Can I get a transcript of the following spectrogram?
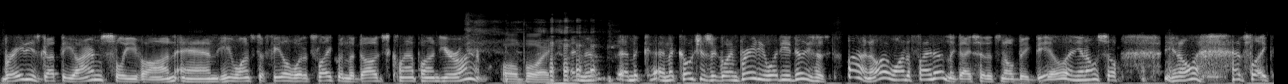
Brady's got the arm sleeve on and and he wants to feel what it's like when the dogs clamp onto your arm. Oh boy! and the and the and the coaches are going, Brady, what do you do? He says, oh, no, I want to find out. And the guy said it's no big deal, and you know, so you know, it's like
